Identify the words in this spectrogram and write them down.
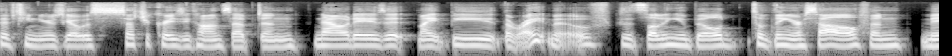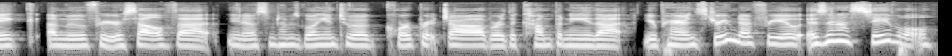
15 years ago was such a crazy concept. And nowadays it might be the right move because it's letting you build something yourself and make a move for yourself that, you know, sometimes going into a corporate job or the company that your parents dreamed of for you isn't as stable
